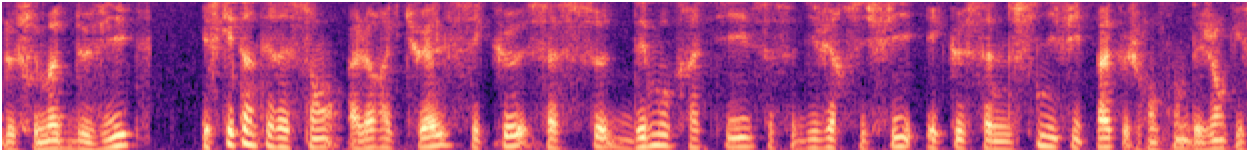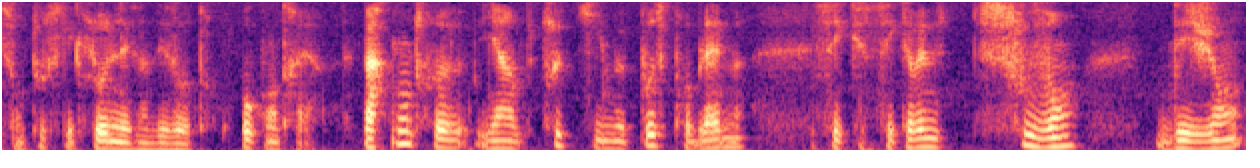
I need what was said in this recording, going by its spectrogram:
de ce mode de vie et ce qui est intéressant à l'heure actuelle, c'est que ça se démocratise, ça se diversifie et que ça ne signifie pas que je rencontre des gens qui sont tous les clones les uns des autres. Au contraire. Par contre, il y a un truc qui me pose problème, c'est que c'est quand même souvent des gens,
